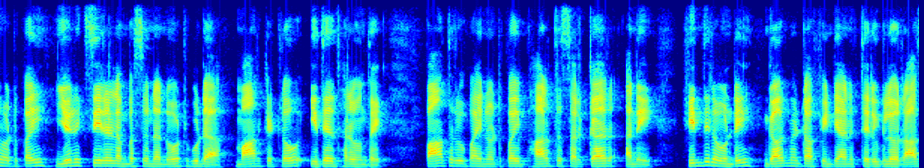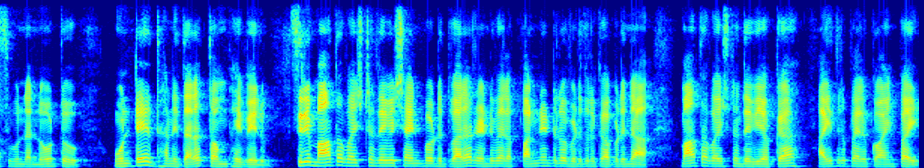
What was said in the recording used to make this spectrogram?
నోటుపై యూనిక్ సీరియల్ నెంబర్స్ ఉన్న నోటు కూడా మార్కెట్లో ఇదే ధర ఉంది. పాత రూపాయి నోటుపై భారత సర్కార్ అని హిందీలో ఉండి గవర్నమెంట్ ఆఫ్ ఇండియా అని తెలుగులో రాసి ఉన్న నోటు ఉంటే దాని ధర తొంభై వేలు. శ్రీ మాతా వైష్ణోదేవి షైన్ బోర్డు ద్వారా రెండు వేల పన్నెండులో విడుదల కాబడిన మాతా వైష్ణోదేవి యొక్క ఐదు రూపాయల కాయిన్పై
